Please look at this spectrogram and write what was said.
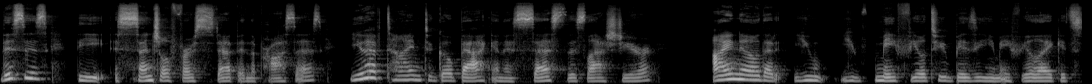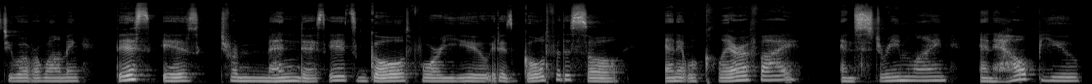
This is the essential first step in the process. You have time to go back and assess this last year. I know that you you may feel too busy, you may feel like it's too overwhelming. This is tremendous. It's gold for you. It is gold for the soul, and it will clarify and streamline and help you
